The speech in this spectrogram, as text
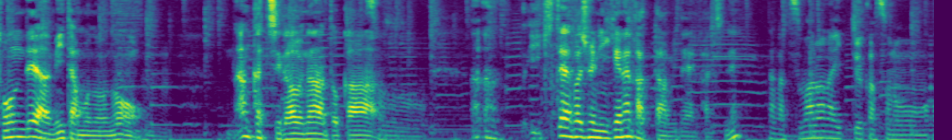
飛んでは見たもののうん。なんか違うなとか 行きたい場所に行けなかったみたいな感じね。なんかつまらないっていうかその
